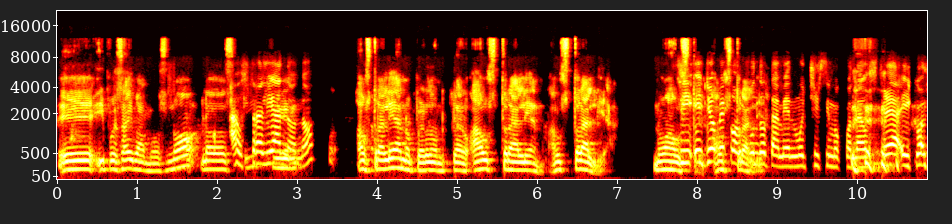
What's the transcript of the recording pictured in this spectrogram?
Eh, y pues ahí vamos, ¿no? Los, Australiano, ¿no? Australiano, perdón, claro, australiano, Australia, no Austria. Sí, yo me confundo también muchísimo con Austria y con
